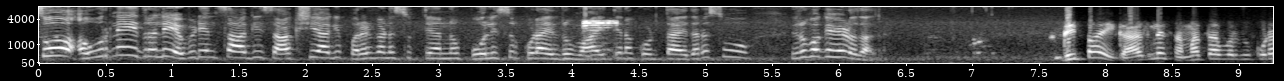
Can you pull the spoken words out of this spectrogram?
ಸೊ ಅವ್ರನ್ನೇ ಇದರಲ್ಲಿ ಎವಿಡೆನ್ಸ್ ಆಗಿ ಸಾಕ್ಷಿಯಾಗಿ ಪರಿಗಣಿಸುತ್ತೆ ಅನ್ನೋ ಪೊಲೀಸರು ಕೂಡ ಇದ್ರ ಮಾಹಿತಿನ ಕೊಡ್ತಾ ಇದ್ದಾರೆ. ಸೊ ಇದ್ರ ಬಗ್ಗೆ ಹೇಳೋದಾದ್ರೆ? ದೀಪಾ ಈಗಾಗಲೇ ಸಮತಾವರೆಗೂ ಕೂಡ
